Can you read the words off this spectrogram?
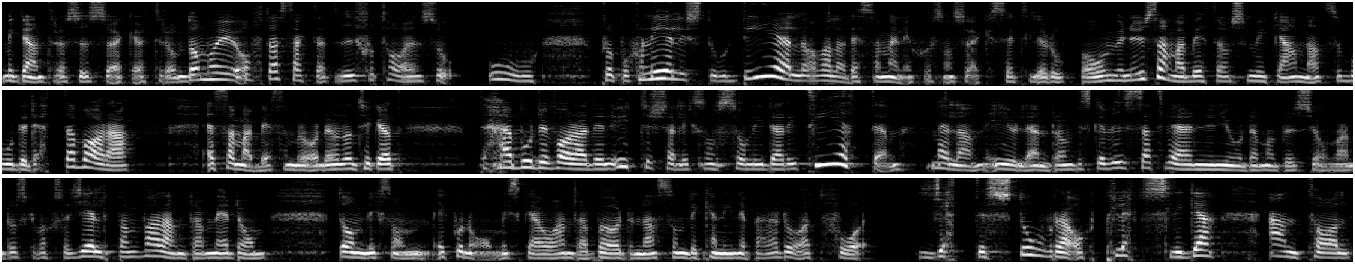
migranter och asylsökare till dem. De har ju ofta sagt att vi får ta en så oproportionerligt stor del av alla dessa människor som söker sig till Europa. Och om vi nu samarbetar om så mycket annat så borde detta vara ett samarbetsområde. Och de tycker att det här borde vara den yttersta liksom, solidariteten mellan EU-länder. Om vi ska visa att vi är en union där man bryr sig om varandra, då ska vi också hjälpa varandra med de, de liksom, ekonomiska och andra bördorna som det kan innebära då att få jättestora och plötsliga antal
